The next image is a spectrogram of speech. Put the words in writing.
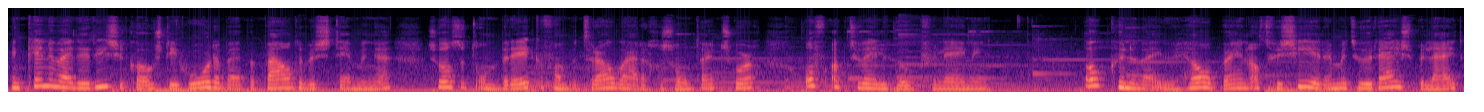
en kennen wij de risico's die horen bij bepaalde bestemmingen, zoals het ontbreken van betrouwbare gezondheidszorg of actuele hulpverlening. Ook kunnen wij u helpen en adviseren met uw reisbeleid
